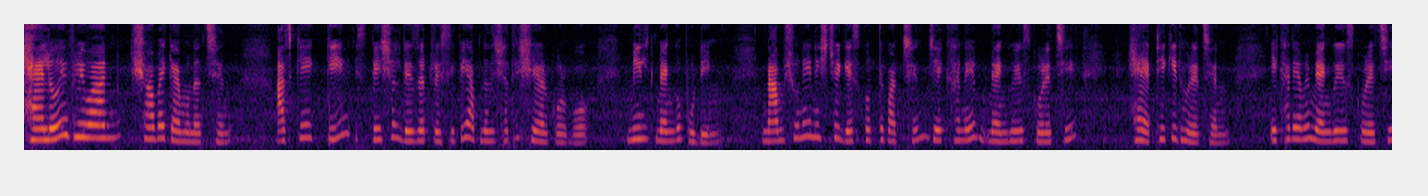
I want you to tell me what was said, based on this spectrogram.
হ্যালো এভরিওয়ান, সবাই কেমন আছেন? আজকে একটি স্পেশাল ডেজার্ট রেসিপি আপনাদের সাথে শেয়ার করব মিল্ক ম্যাঙ্গো পুডিং নাম শুনেই নিশ্চয়ই গেস করতে পারছেন যে এখানে ম্যাঙ্গো ইউজ করেছি। হ্যাঁ ঠিকই ধরেছেন। এখানে আমি ম্যাঙ্গো ইউজ করেছি।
